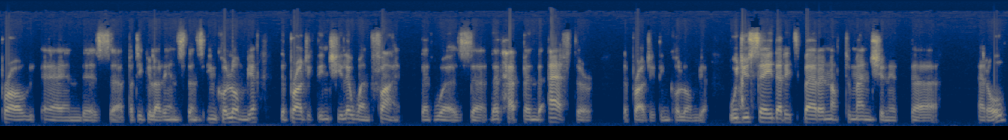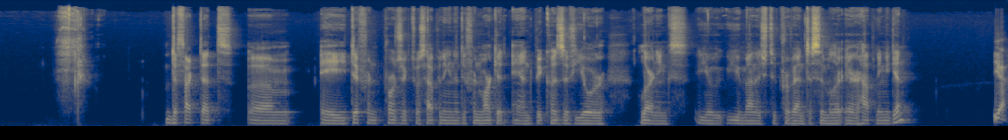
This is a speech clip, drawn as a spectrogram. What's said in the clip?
pro in this uh, particular instance in Colombia, the project in Chile went fine. That was uh, that happened after the project in Colombia would you say that it's better not to mention it uh, at all? The fact that um, a different project was happening in a different market, and because of your learnings, you you managed to prevent a similar error happening again. Yeah.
